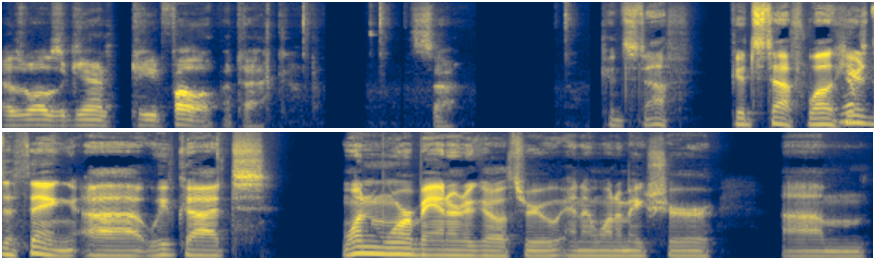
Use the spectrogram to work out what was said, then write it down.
as well as a guaranteed follow up attack. So, Good stuff. Good stuff. Well, here's the thing. Uh, we've got one more banner to go through, and I want to make sure. Um,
